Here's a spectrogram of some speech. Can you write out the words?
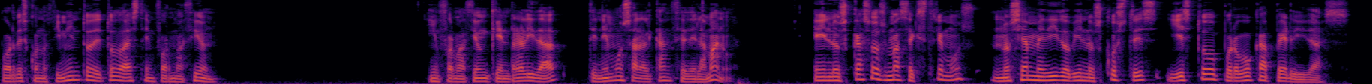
por desconocimiento de toda esta información. Información que en realidad tenemos al alcance de la mano. En los casos más extremos no se han medido bien los costes y esto provoca pérdidas.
